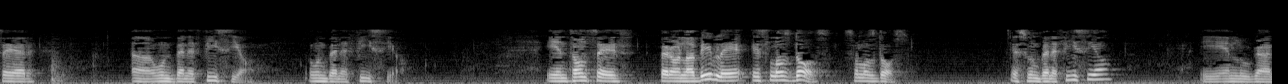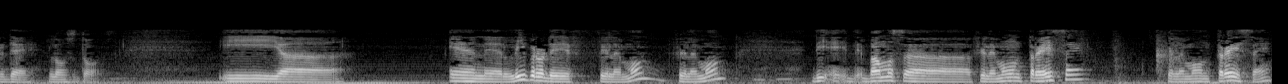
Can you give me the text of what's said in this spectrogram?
ser Ah, un beneficio, un beneficio. Y entonces, pero en la Biblia es los dos, son los dos. Es un beneficio y en lugar de los dos. Y ah, en el libro de Filemón, Filemón, vamos a Filemón 13, Filemón 13,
